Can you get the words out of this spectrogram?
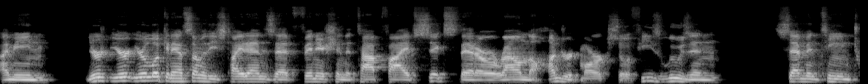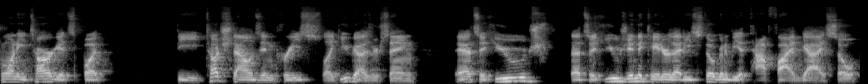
I mean, you're you're you're looking at some of these tight ends that finish in the top five, six that are around the hundred mark. So if he's losing 17, 20 targets, but the touchdowns increase, like you guys are saying, that's a huge that's a huge indicator that he's still going to be a top five guy. So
